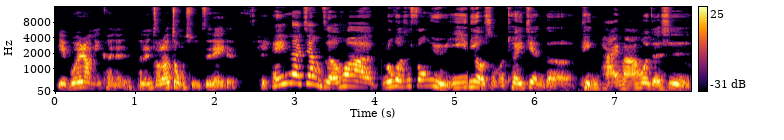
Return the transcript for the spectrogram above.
也不会让你可能可能走到中暑之类的。哎、欸，那这样子的话，如果是风雨衣，你有什么推荐的品牌吗？或者是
